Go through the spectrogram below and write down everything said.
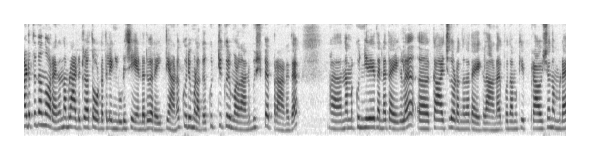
അടുത്തതെന്ന് പറയുന്നത് നമ്മുടെ അടുക്കള തോട്ടത്തിൽ ഇൻക്ലൂഡ് ചെയ്യേണ്ട ഒരു വെറൈറ്റിയാണ് കുരുമുളക്. കുറ്റി കുരുമുളകാണ് ബുഷ് പെപ്പറാണിത് നമ്മൾ കുഞ്ഞിലേ തന്നെ തൈകൾ കായ്ച്ചു തുടങ്ങുന്ന തൈകളാണ്. ഇപ്പോൾ നമുക്ക് ഇപ്രാവശ്യം നമ്മുടെ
